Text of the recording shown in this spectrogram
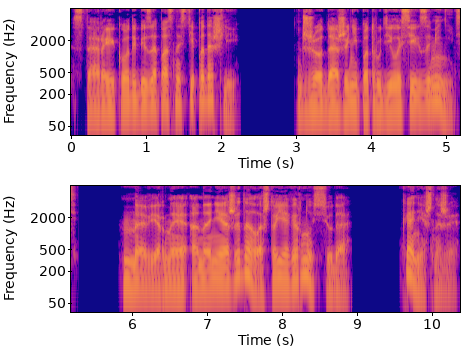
Старые коды безопасности подошли. Джо даже не потрудилась их заменить. Наверное, она не ожидала, что я вернусь сюда. Конечно же.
